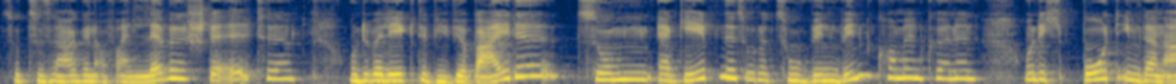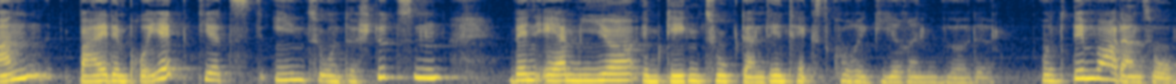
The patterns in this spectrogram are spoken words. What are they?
sozusagen auf ein Level stellte und überlegte, wie wir beide zum Ergebnis oder zu Win-Win kommen können. Und ich bot ihm dann an, bei dem Projekt jetzt ihn zu unterstützen, wenn er mir im Gegenzug dann den Text korrigieren würde. Und dem war dann so.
